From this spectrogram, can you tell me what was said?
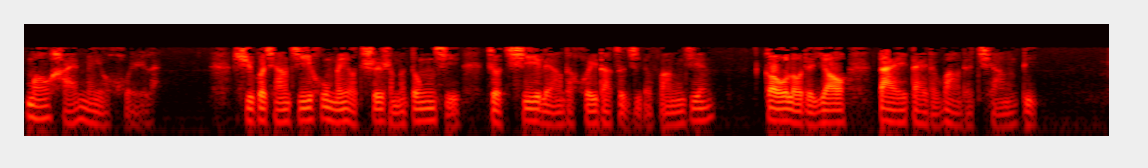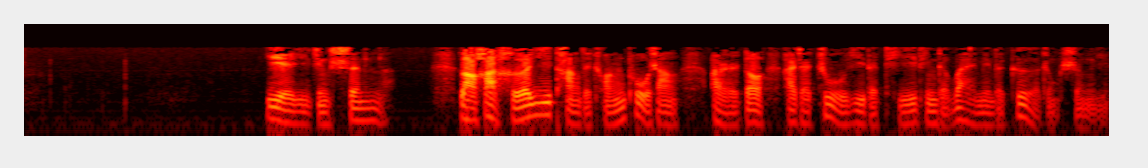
猫还没有回来。徐国强几乎没有吃什么东西，就凄凉的回到自己的房间，佝偻着腰，呆呆的望着墙壁。夜已经深了。老汉合衣躺在床铺上，耳朵还在注意的提听着外面的各种声音。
